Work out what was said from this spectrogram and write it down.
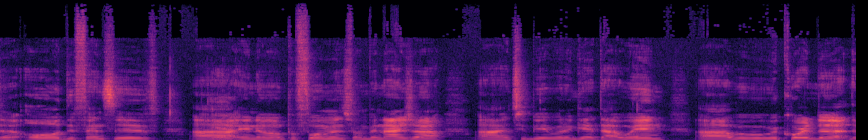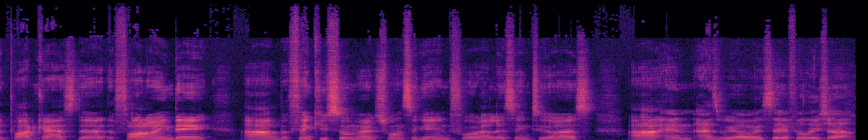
uh, all defensive, uh, Yeah. you know, performance from Betnijah uh, to be able to get that win. Uh, we will record the, the podcast the, the following day. Uh, but thank you so much once again for uh, listening to us. Uh, and as we always say, Felicia,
